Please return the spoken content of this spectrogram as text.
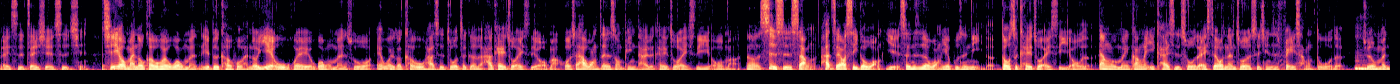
类似这些事情。其实有蛮多客户会问我们，也不是客户，很多业务会问我们说：“诶，我有个客户他是做这个的，他可以做 SEO 吗？或者是他网站是什么平台的，可以做 SEO 吗？”那事实上，他只要是一个网页，甚至这网页不是你的，都是可以做 SEO 的。像我们刚刚一开始说的，SEO 能做的事情是非常多的，就是我们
